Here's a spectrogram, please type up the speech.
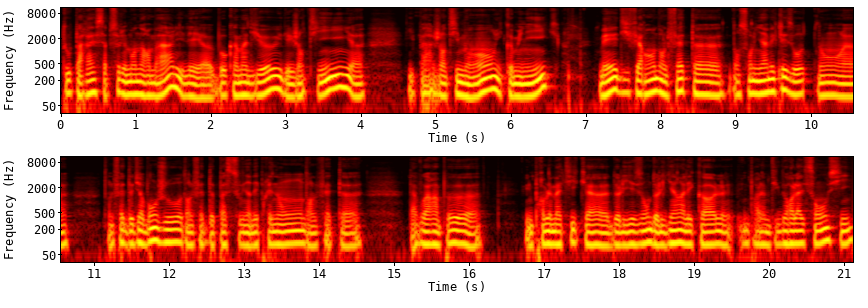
tout paraisse absolument normal. Il est euh, beau comme un dieu, il est gentil, euh, il parle gentiment, il communique, mais différent dans le fait, euh, dans son lien avec les autres, dans, dans le fait de dire bonjour, dans le fait de ne pas se souvenir des prénoms, dans le fait d'avoir un peu une problématique de liaison, de lien à l'école, une problématique de relation aussi.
